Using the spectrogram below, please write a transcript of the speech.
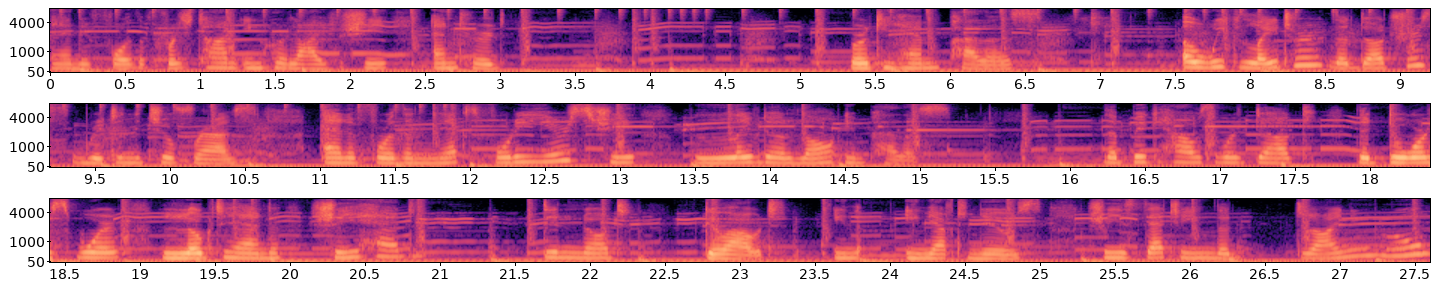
and for the first time in her life, she entered Buckingham Palace. A week later, the Duchess returned to France, and for the next 40 years, she lived alone in palace. The big house was dark, the doors were locked, and she had did not go out in the, in the afternoons. She sat in the dining room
